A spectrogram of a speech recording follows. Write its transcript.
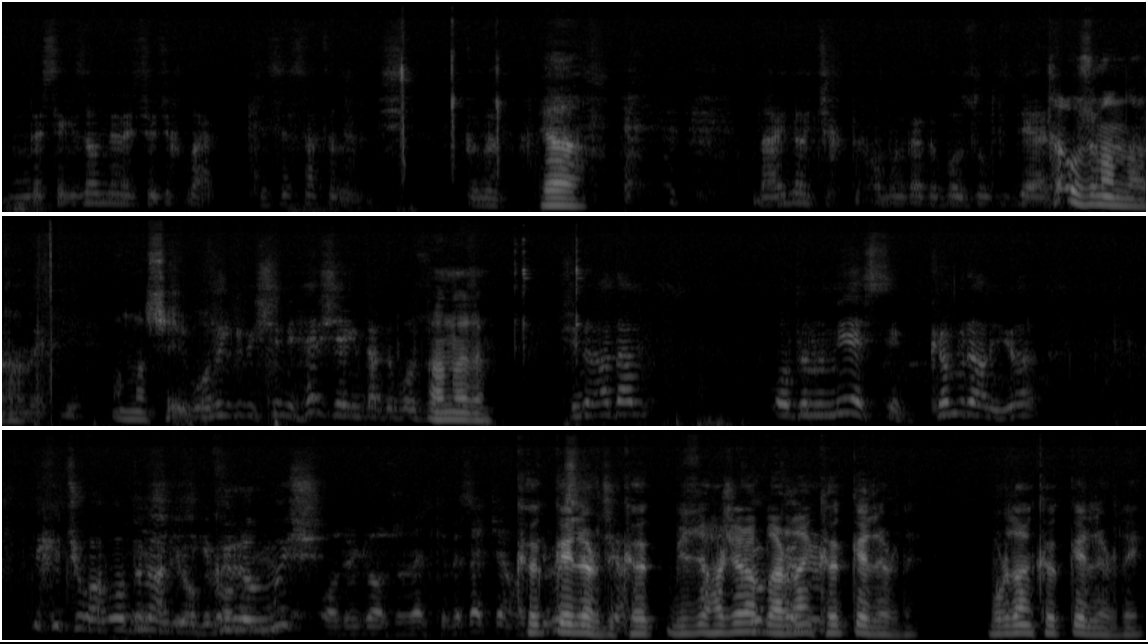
Bunda 8-10 tane çocuk var. Kese satılırmış. Bunun ya. naylon çıktı. Onun tadı bozuldu derdi. Ta uzmanlardan. Rahmetli. Ama şey, Şimdi onun gibi şimdi her şeyin tadı bozuldu. anladım. Şimdi adam odunu ne etsin? Kömür alıyor. İki çuval odun Eskisi alıyor. gibi Kırılmış. Oduncu olsa da kime satacaksın? Kök Kime gelirdi, satacağım? kök. Bizi Hacer ablardan gelirdi. kök gelirdi. Buradan kök gelirdi.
